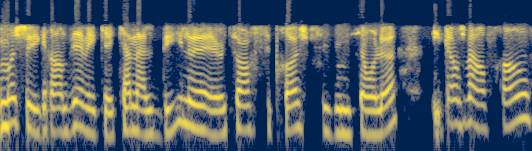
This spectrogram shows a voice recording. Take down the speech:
Moi, j'ai grandi avec Canal D, là, un tueur si proche, puis ces émissions-là. Et quand je vais en France,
